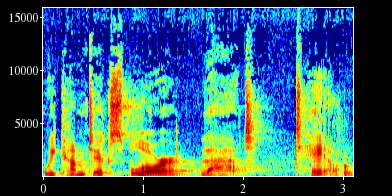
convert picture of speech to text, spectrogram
we come to explore that tale.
